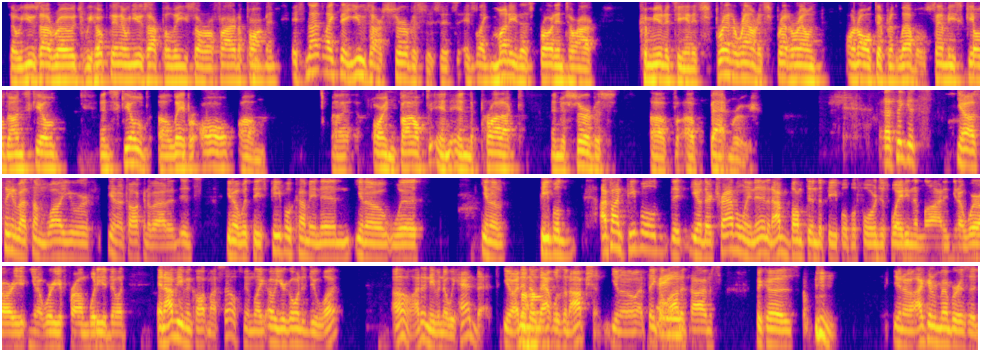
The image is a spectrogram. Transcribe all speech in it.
They'll use our roads. We hope they don't use our police or our fire department. It's not like they use our services. It's it's like money that's brought into our community and it's spread around. It's spread around on all different levels: semi-skilled, unskilled, and skilled uh, labor. All um, uh, are involved in in the product and the service of of Baton Rouge. And I think it's, you know, I was thinking about something while you were, you know, talking about it. It's, you know, with these people coming in, you know, with, you know, people, I find people that, you know, they're traveling in and I've bumped into people before just waiting in line and, you know, where are you, you know, where are you from? What are you doing? And I've even caught myself. I'm like, oh, you're going to do what? Oh, I didn't even know we had that. You know, I didn't uh-huh. know that was an option. You know, I think right. a lot of times because, you know, I can remember as a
